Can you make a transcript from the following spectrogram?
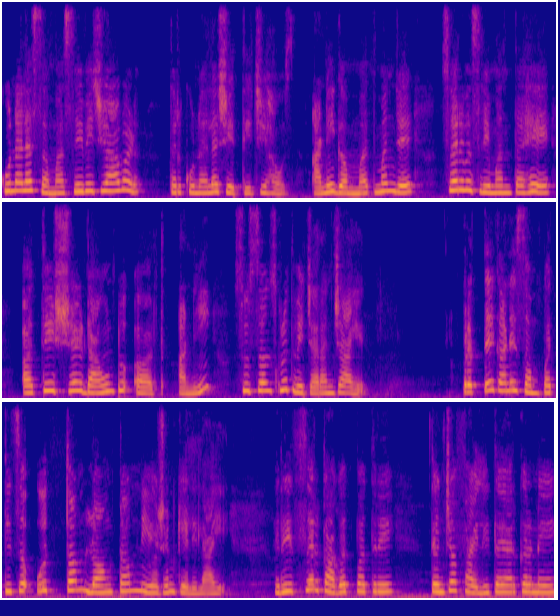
कुणाला समाजसेवेची आवड तर कुणाला शेतीची हौस. आणि गंमत म्हणजे सर्व श्रीमंत हे अतिशय डाऊन टू अर्थ आणि सुसंस्कृत विचारांचे आहेत. प्रत्येकाने संपत्तीचं उत्तम लाँग टर्म नियोजन केलेलं आहे. रीतसर कागदपत्रे त्यांच्या फायली तयार करणे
